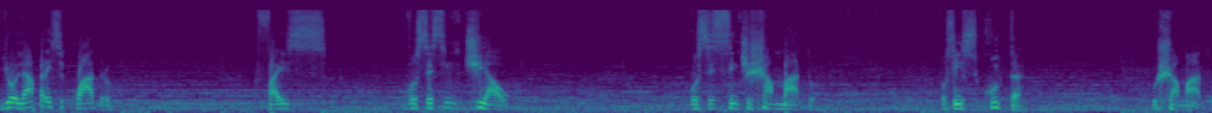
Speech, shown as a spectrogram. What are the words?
e olhar para esse quadro faz você sentir algo. Você se sente chamado. Você escuta o chamado.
